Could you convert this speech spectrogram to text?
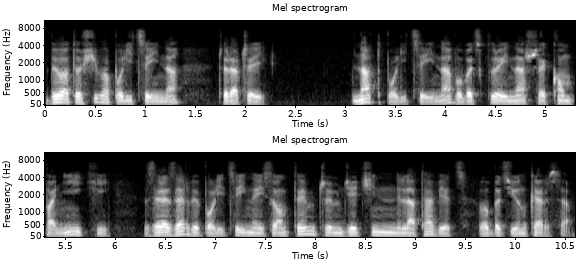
była to siła policyjna, czy raczej nadpolicyjna, wobec której nasze kompanijki z rezerwy policyjnej są tym, czym dziecinny latawiec wobec Junkersa.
